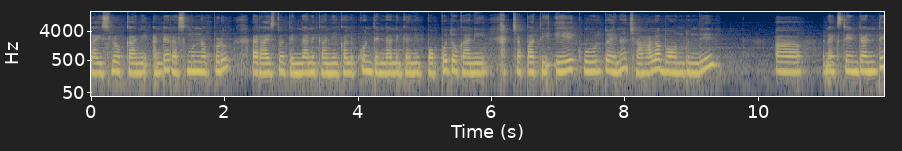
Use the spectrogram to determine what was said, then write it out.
రైస్లో కానీ అంటే రసం ఉన్నప్పుడు రైస్తో తినడానికి కానీ కలుపుకొని తినడానికి కానీ పప్పుతో కానీ చపాతి ఏ కూరతో అయినా చాలా బాగుంటుంది. నెక్స్ట్ ఏంటంటే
